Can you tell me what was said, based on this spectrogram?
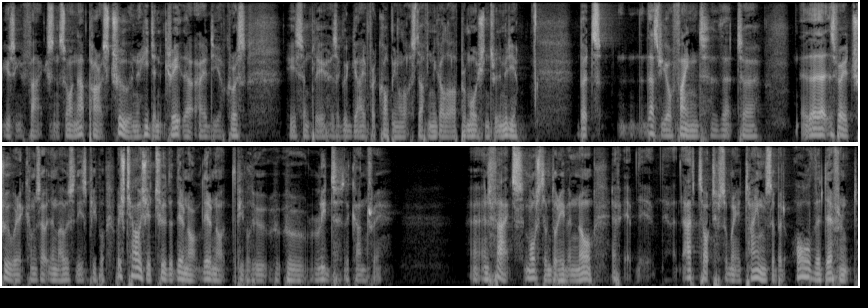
using facts and so on. That part's true, and he didn't create that idea, of course. He simply is a good guy for copying a lot of stuff, and he got a lot of promotion through the media. But that's where you'll find that uh, that is very true when it comes out of the mouths of these people, which tells you too that they're not they're not the people who who, lead the country. Uh, in fact, most of them don't even know. If, if, I've talked so many times about all the different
